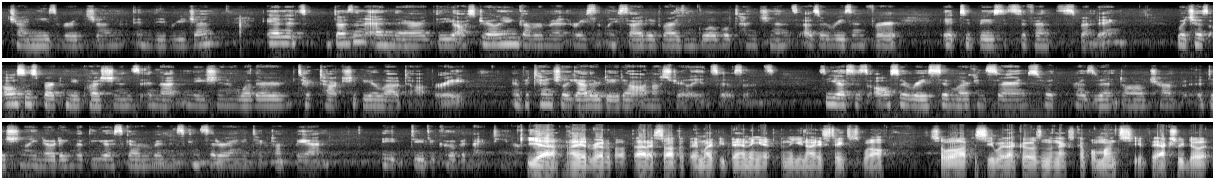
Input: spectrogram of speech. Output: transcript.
Chinese origin in the region. And it doesn't end there. The Australian government recently cited rising global tensions as a reason for it to boost its defense spending, which has also sparked new questions in that nation whether TikTok should be allowed to operate and potentially gather data on Australian citizens. The U.S. has also raised similar concerns, with President Donald Trump additionally noting that the U.S. government is considering a TikTok ban due to COVID 19. Yeah, I had read about that. I saw that they might be banning it in the United States as well. So we'll have to see where that goes in the next couple months, see if they actually do it.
